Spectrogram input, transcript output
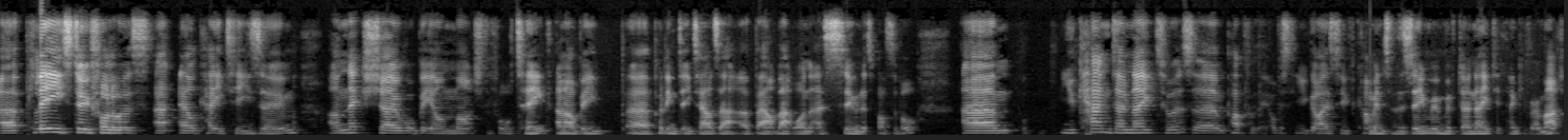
uh, please do follow us at LKT Zoom. Our next show will be on March the 14th, and I'll be uh, putting details out about that one as soon as possible. Um, you can donate to us. Um, apart from obviously you guys who've come into the Zoom room have donated. Thank you very much.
